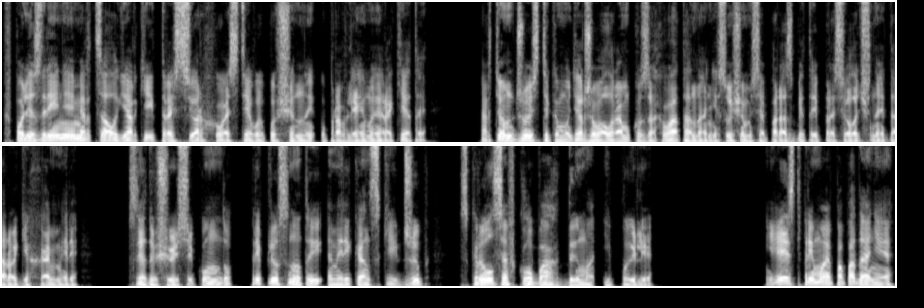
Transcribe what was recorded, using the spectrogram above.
В поле зрения мерцал яркий трассер в хвосте выпущенной управляемой ракеты. Артём джойстиком удерживал рамку захвата на несущемся по разбитой проселочной дороге Хаммере. В следующую секунду приплюснутый американский джип скрылся в клубах дыма и пыли. «Есть прямое попадание!»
